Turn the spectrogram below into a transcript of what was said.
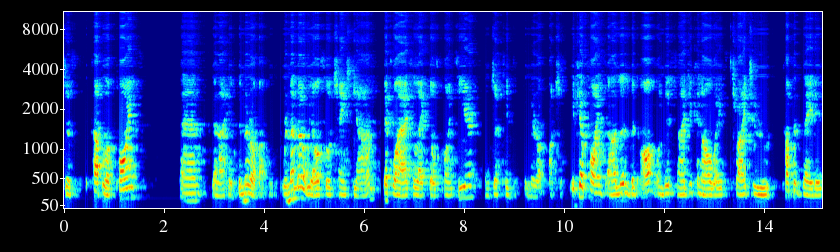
just a couple of points and then I hit the mirror button. Remember, we also changed the arm. That's why I select those points here and just hit the mirror function. If your points are a little bit off on this side, you can always try to compensate it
